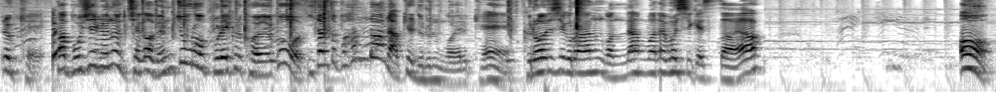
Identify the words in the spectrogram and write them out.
이렇게. 다 보시면은 제가 왼쪽으로 브레이크를 걸고 2단 점프 한 다음에 앞키를 누르는 거예요. 이렇게. 그런 식으로 하는 건데 한번 해보시겠어요? 어.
